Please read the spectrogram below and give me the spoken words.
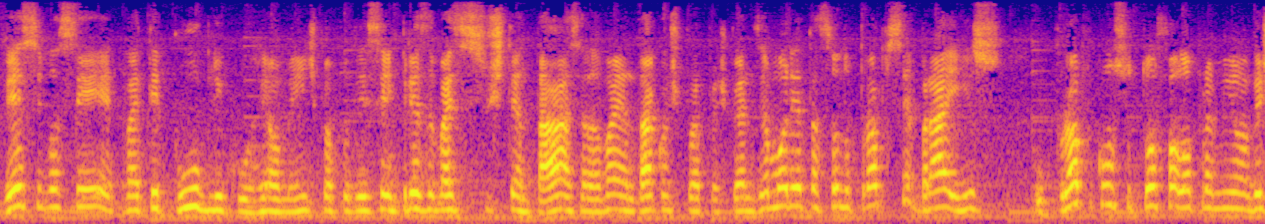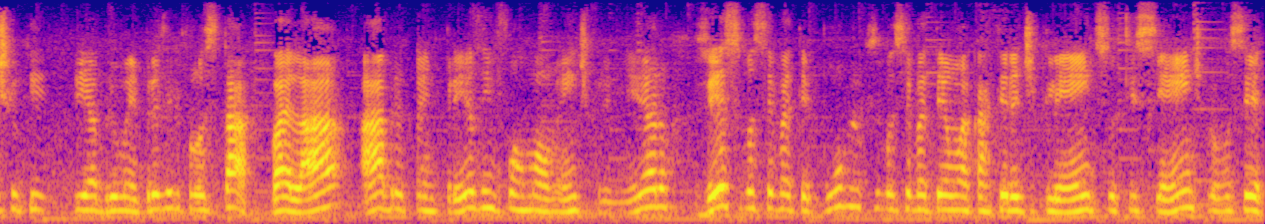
vê se você vai ter público realmente para poder, se a empresa vai se sustentar, se ela vai andar com as próprias pernas. É uma orientação do próprio Sebrae isso. O próprio consultor falou para mim uma vez que eu queria abrir uma empresa, ele falou assim: tá, vai lá, abre a tua empresa informalmente primeiro, vê se você vai ter público, se você vai ter uma carteira de clientes suficiente para você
